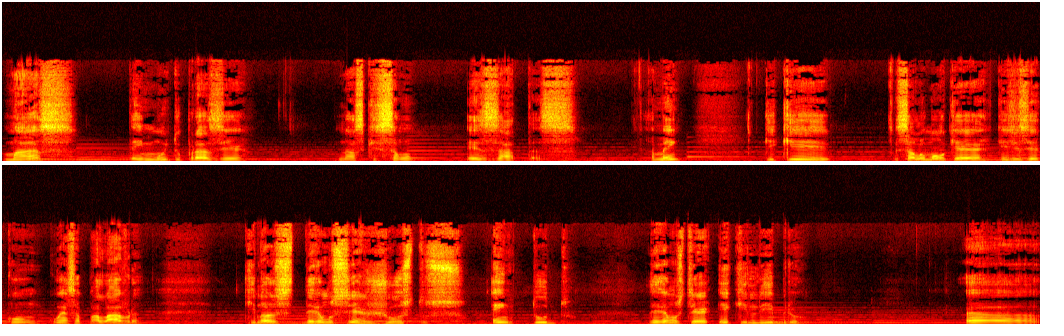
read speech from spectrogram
mas tem muito prazer nas que são exatas. Amém? O que, que Salomão quer, quis dizer com, com essa palavra? Que nós devemos ser justos em tudo, devemos ter equilíbrio uh,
